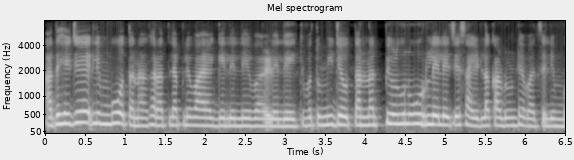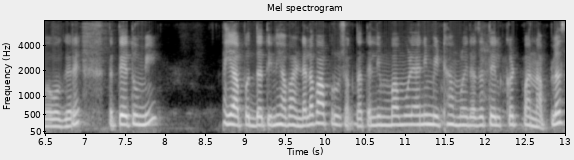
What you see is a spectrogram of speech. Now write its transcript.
आता हे जे लिंबू होतं ना घरातले आपले वाया गेलेले वाळलेले किंवा तुम्ही जेवताना पिळून उरलेले जे साईडला काढून ठेवायचे लिंब वगैरे तर ते तुम्ही या पद्धतीने ह्या भांड्याला वापरू शकता. त्या लिंबामुळे आणि मिठामुळे त्याचा तेलकटपणा प्लस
